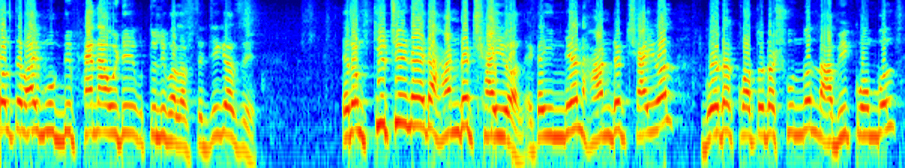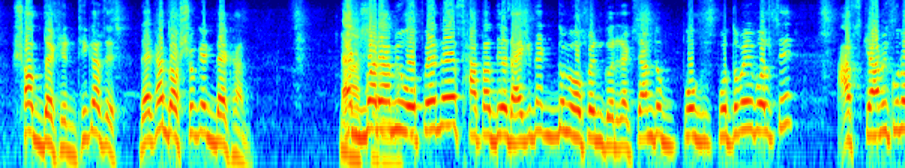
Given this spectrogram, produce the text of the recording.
বলতে ভাই মুখ দিয়ে ফেনা উঠে তুলি ফেলাচ্ছে ঠিক আছে? এরকম কিছুই না এটা হান্ড্রেড সাইওয়াল। এটা ইন্ডিয়ান হান্ড্রেড সাইওয়াল গোটা কতটা সুন্দর নাভি কম্বল সব দেখেন ঠিক আছে? দেখা দর্শকের দেখান। একবারে আমি ওপেনে ছাতা দিয়ে ঢাকি একদম ওপেন করে রাখছি। আমি তো প্রথমেই বলছি আজকে আমি কোনো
